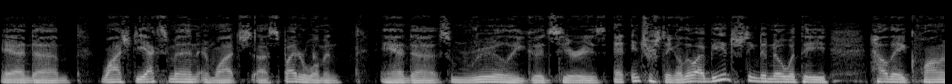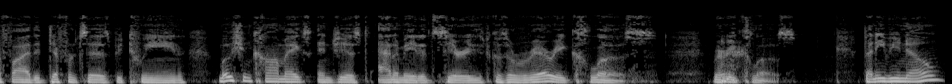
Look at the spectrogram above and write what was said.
And um, watched the X Men and watched uh, Spider Woman, and uh, some really good series and interesting. Although I'd be interesting to know what the how they quantify the differences between motion comics and just animated series because they're very close very close. If any of you know,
